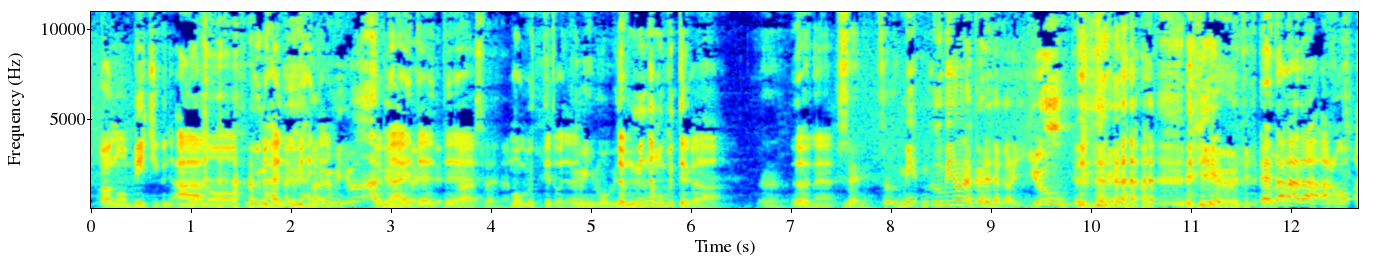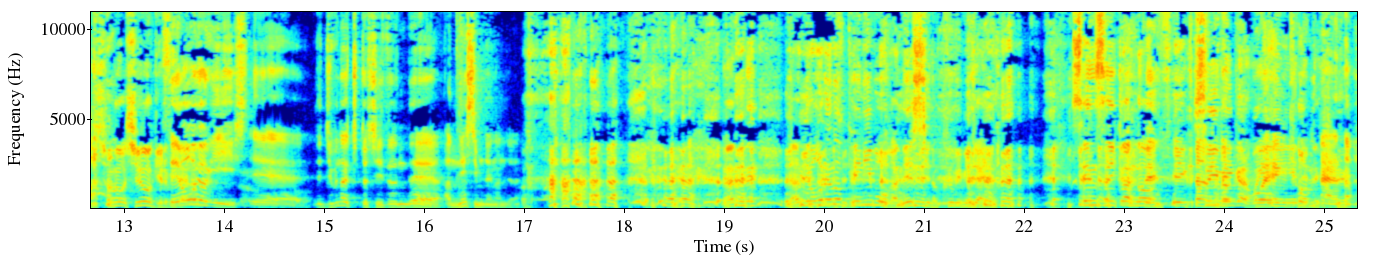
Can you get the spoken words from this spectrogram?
あ、あの、ビーチ行くに、あー、あの、海入るの、海入るの。あ海うわーって海入って。てあてそうやな、潜ってとかじゃない。海に潜って。でもみんな潜ってるから、うん。だよね。そうやね。そう海海の中でだから「YOU!」って「YOU!」って来てえ、だから、あの、あシュノシュノーケルみ背たいな。泳ぎして、で自分だけちょっと沈んで、あの、ネッシーみたいになるんじゃない？なんでなんで俺のペニボーがネッシーの首みたいな。潜水艦の潜水面から望遠鏡みたいな。い。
